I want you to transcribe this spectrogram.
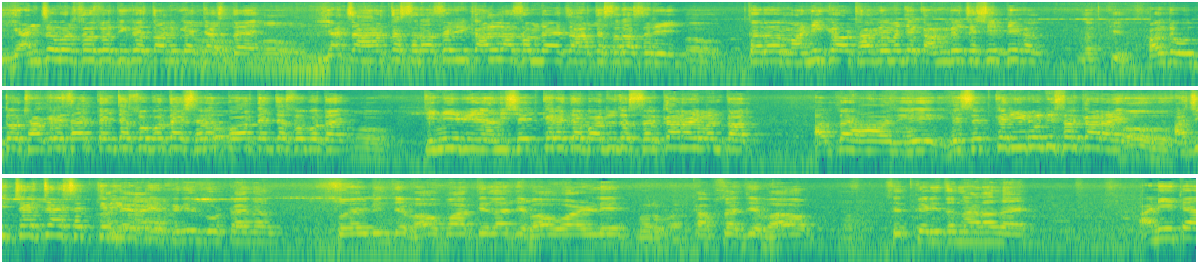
यांचं वर्चस्व तिकडे तालुक्यात जास्त आहे हो. याचा अर्थ सरासरी काढला समजा याचा अर्थ सरासरी हो. तर माणिकराव ठाकरे म्हणजे काँग्रेसचे सीट निघाल नक्कीच परंतु उद्धव ठाकरे साहेब त्यांच्यासोबत आहे शरद पवार त्यांच्यासोबत आहे हो. तिन्ही बी आणि शेतकऱ्याच्या बाजूचं सरकार आहे म्हणतात आता हा हे हे शेतकरी विरोधी सरकार आहे हो, हो. अशी चर्चा आहे शेतकरी आणि आहे, विरोधी खरीच गोष्ट आहे ना सोयाबीनचे भाव पहा तेलाचे भाव वाढले बरोबर. कापसाचे भाव शेतकरी तर नाराज आहे आणि त्या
